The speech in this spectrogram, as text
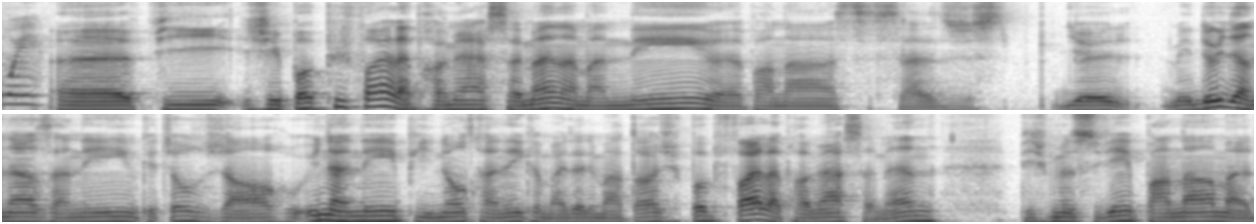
ouais, Euh, puis j'ai pas pu faire la première semaine à un moment donné euh, pendant ça, il y a mes deux dernières années ou quelque chose du genre ou une année puis une autre année comme aide animateur j'ai pas pu faire la première semaine puis je me souviens pendant ma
